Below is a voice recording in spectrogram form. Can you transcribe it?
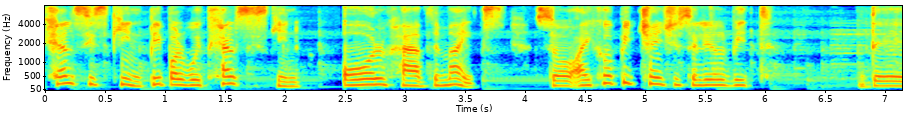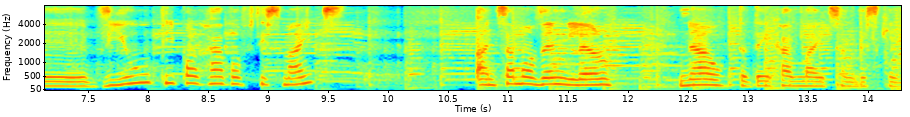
Healthy skin, people with healthy skin, all have the mites. So I hope it changes a little bit the view people have of these mites. And some of them learn now that they have mites on the skin.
